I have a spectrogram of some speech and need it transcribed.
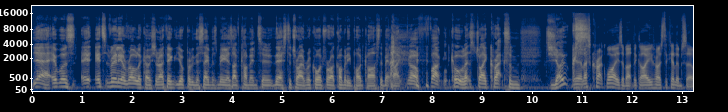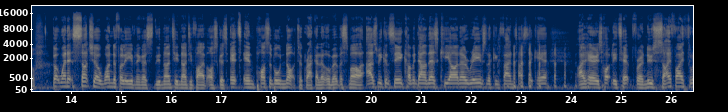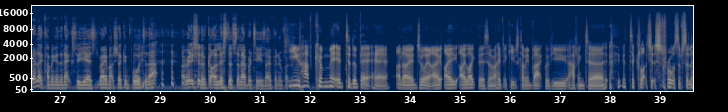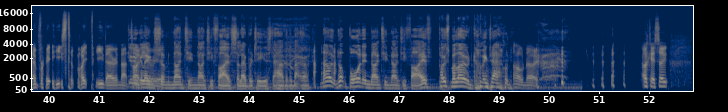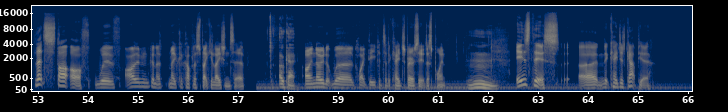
Yeah, it was. It, it's really a roller coaster. I think you're probably the same as me as I've come into this to try and record for our comedy podcast. A bit like, oh fuck, cool. Let's try crack some jokes. Yeah, let's crack wise about the guy who tries to kill himself. But when it's such a wonderful evening as the 1995 Oscars, it's impossible not to crack a little bit of a smile. As we can see coming down, there's Keanu Reeves looking fantastic here. I hear he's hotly tipped for a new sci-fi thriller coming in the next few years. Very much looking forward to that. I really should have got a list of celebrities open in front of You have committed to the bit here, and I enjoy it. I, I, I like this, and I hope it keeps coming back with you having to to clutch at straws of celebrities that might be there in that time Googling some 1995 celebrities to have in the background. no, not born in 1995. Post Malone coming down. Oh no. okay, so let's start off with I'm going to make a couple of speculations here. Okay. I know that we're quite deep into the Cage conspiracy at this point. Hmm. Is this uh, Nick Cage's gap year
